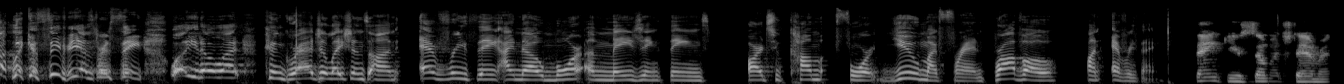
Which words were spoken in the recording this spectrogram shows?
love like a CVS receipt. Well, you know what? Congratulations on everything. I know more amazing things are to come for you, my friend. Bravo on everything. Thank you so much, Tamron.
